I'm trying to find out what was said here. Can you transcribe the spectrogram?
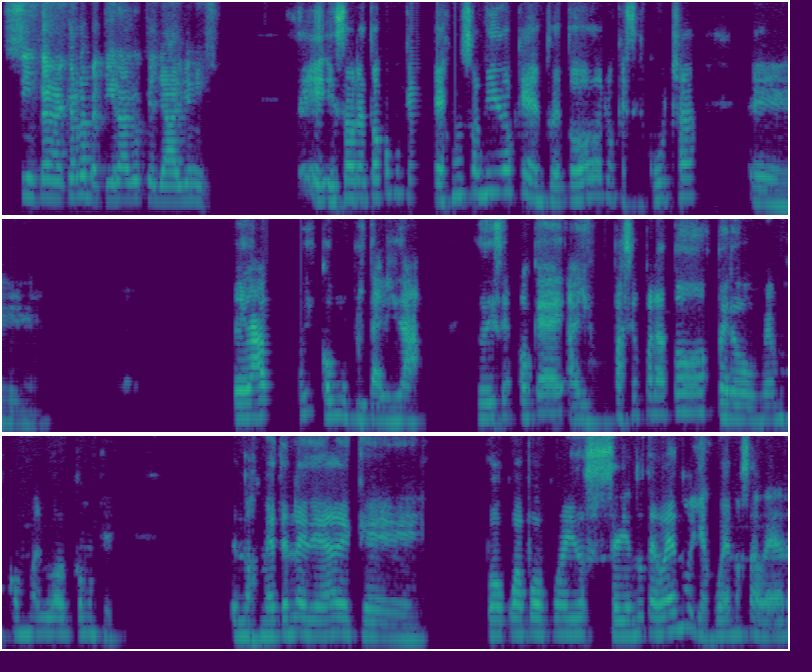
sin tener que repetir algo que ya alguien hizo. Sí, y sobre todo como que es un sonido que entre todo lo que se escucha eh, te da como vitalidad tú dices, ok, hay espacio para todos, pero vemos como algo como que nos meten la idea de que poco a poco ha ido cediendo terreno y es bueno saber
